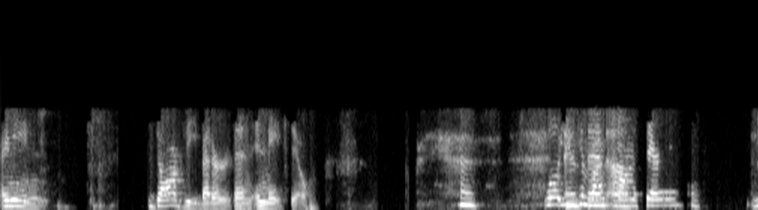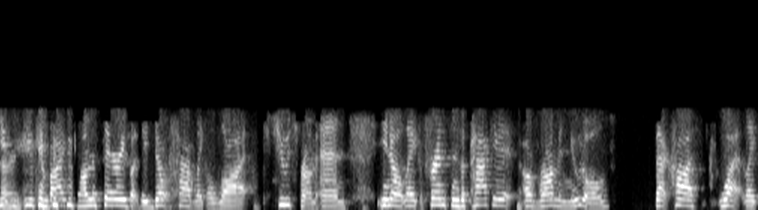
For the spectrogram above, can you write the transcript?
I mean, dogs eat better than inmates do. Yes. Well, you And can then, buy um, commissary. You, Sorry. you can buy commissary, but they don't have like a lot to choose from. And you know, like for instance, a packet of ramen noodles that costs what, like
